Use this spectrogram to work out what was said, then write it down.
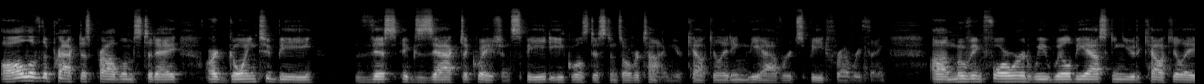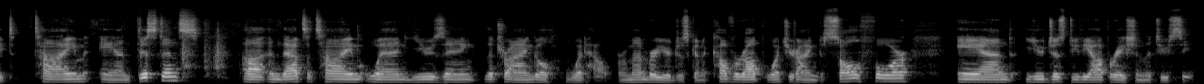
All of the practice problems today are going to be this exact equation, speed equals distance over time. You're calculating the average speed for everything. Uh, moving forward, we will be asking you to calculate time and distance, uh, and that's a time when using the triangle would help. Remember, you're just going to cover up what you're trying to solve for, and you just do the operation that you see.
